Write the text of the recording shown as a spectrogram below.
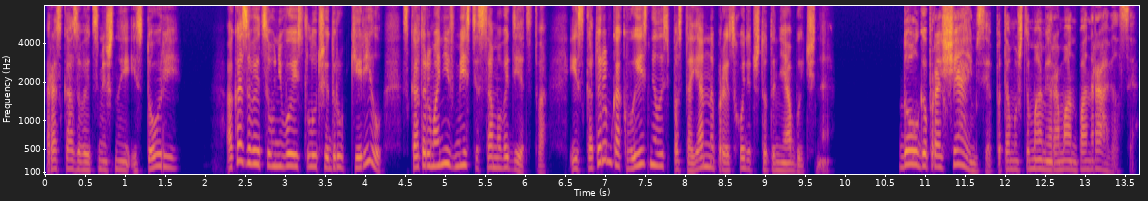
рассказывает смешные истории, Оказывается, у него есть лучший друг Кирилл, с которым они вместе с самого детства, и с которым, как выяснилось, постоянно происходит что-то необычное. Долго прощаемся, потому что маме роман понравился.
